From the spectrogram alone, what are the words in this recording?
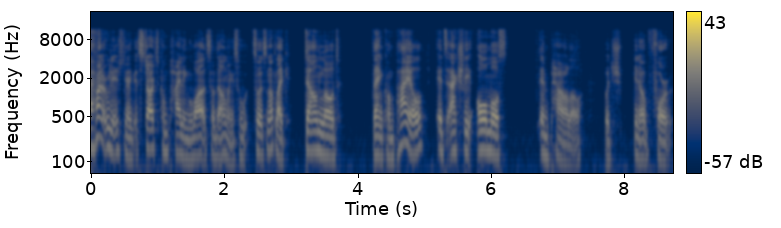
I find it really interesting. Like, it starts compiling while it's still downloading. So, so it's not like download, then compile. It's actually almost in parallel, which you know for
